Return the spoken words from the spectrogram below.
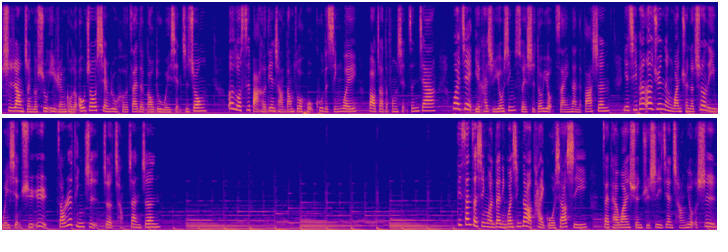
是让整个数亿人口的欧洲陷入核灾的高度危险之中。俄罗斯把核电厂当作火库的行为，爆炸的风险增加，外界也开始忧心，随时都有灾难的发生，也期盼俄军能完全的撤离危险区域，早日停止这场战争。第三则新闻带您关心到泰国消息，在台湾选举是一件常有的事，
